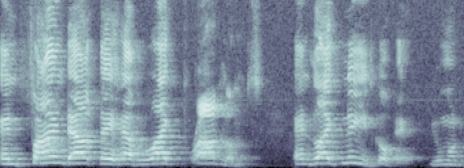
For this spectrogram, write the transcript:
and find out they have like problems and like needs. Go ahead. You want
